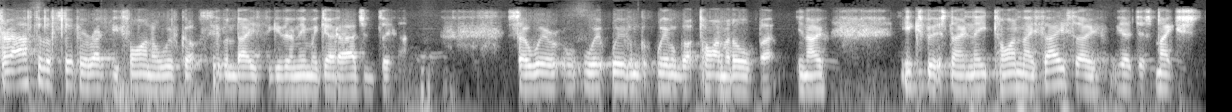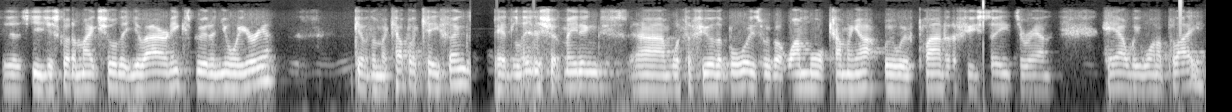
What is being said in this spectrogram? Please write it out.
So, after the Super Rugby final, we've got seven days together, and then we go to Argentina. So we're, we're we haven't, we haven't got time at all, but you know experts don't need time, they say. So you just make you just got to make sure that you are an expert in your area. Give them a couple of key things. Had leadership meetings um, with a few of the boys. We've got one more coming up where we've planted a few seeds around how we want to play,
